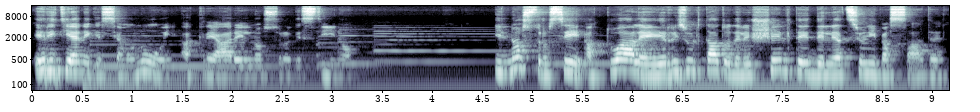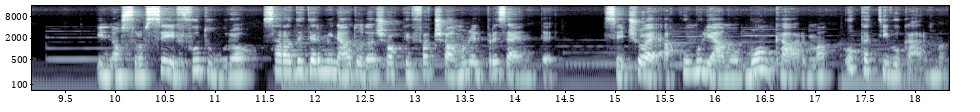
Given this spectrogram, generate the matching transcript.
e ritiene che siamo noi a creare il nostro destino, il nostro sé attuale è il risultato delle scelte e delle azioni passate. Il nostro sé futuro sarà determinato da ciò che facciamo nel presente, se cioè accumuliamo buon karma o cattivo karma.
